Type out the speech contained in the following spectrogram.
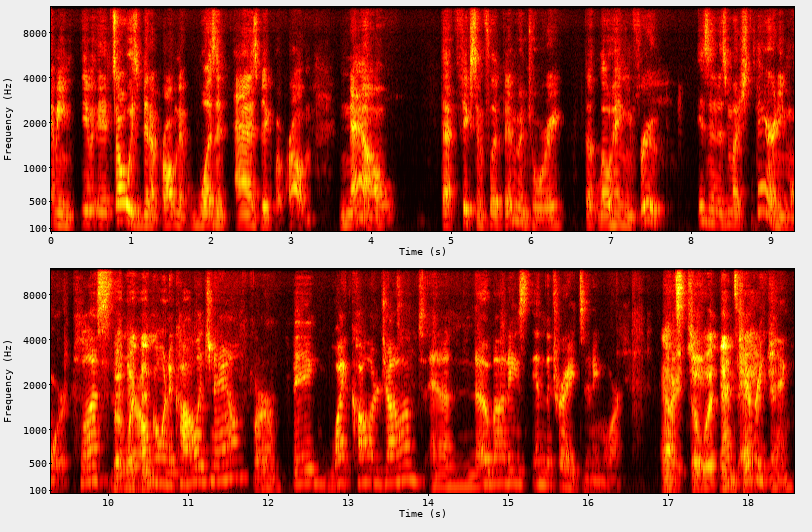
I mean, it, it's always been a problem. It wasn't as big of a problem. Now that fix and flip inventory, that low hanging fruit, isn't as much there anymore. Plus, but they're all going to college now for big white collar jobs, and nobody's in the trades anymore. All right. So It- what didn't that's change? everything.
